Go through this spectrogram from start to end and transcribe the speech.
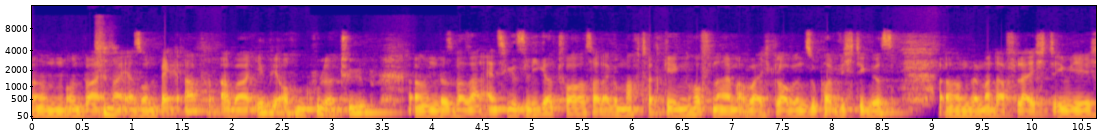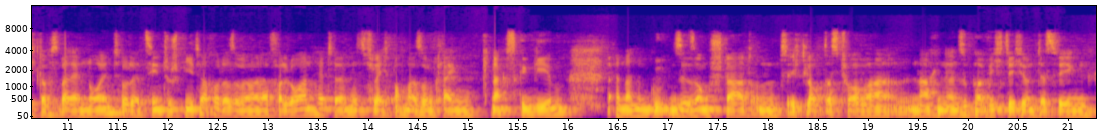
ähm, und war immer eher so ein Backup, aber irgendwie auch ein cooler Typ. Ähm, das war sein einziges Ligator, was er da gemacht hat gegen Hoffenheim, aber ich glaube ein super wichtiges. Ähm, wenn man da vielleicht irgendwie, ich glaube, es war der neunte oder zehnte Spieltag oder so, wenn man da verloren hätte, dann hätte es vielleicht nochmal so einen kleinen Knacks gegeben äh, nach einem guten Saisonstart und ich glaube, das Tor war im Nachhinein super wichtig und deswegen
